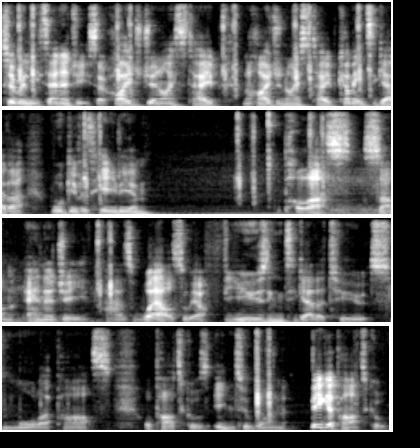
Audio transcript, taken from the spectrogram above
to release energy. So hydrogen isotope and a hydrogen isotope coming together will give us helium plus some energy as well. So we are fusing together two smaller parts or particles into one bigger particle.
